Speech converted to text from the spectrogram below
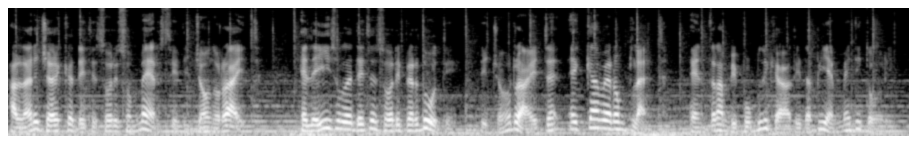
Alla ricerca dei tesori sommersi di John Wright e Le isole dei tesori perduti di John Wright e Cameron Platt, entrambi pubblicati da PM Editori.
